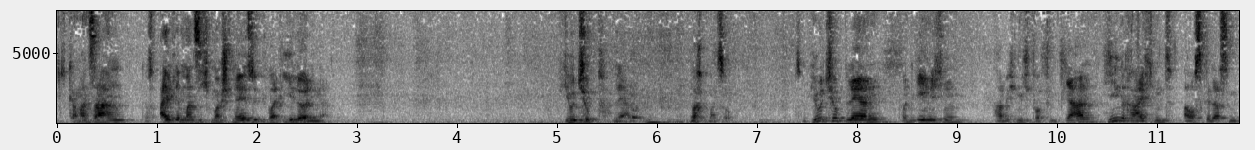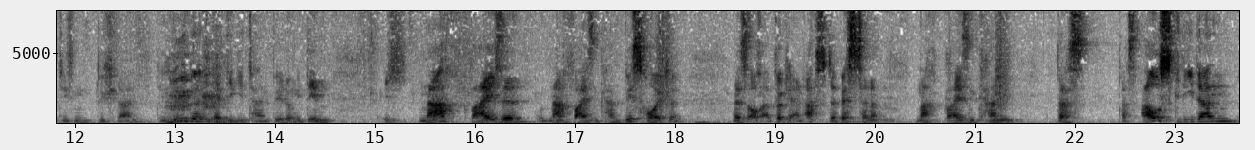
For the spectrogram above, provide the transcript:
Das kann man sagen, das eignet man sich mal schnell so über E-Learning an. YouTube lernen. Macht man so zum YouTube-Lernen und Ähnlichem habe ich mich vor fünf Jahren hinreichend ausgelassen mit diesem Büchlein, die Lüge der digitalen Bildung, in dem ich nachweise und nachweisen kann bis heute, das ist auch wirklich ein absoluter Bestseller, nachweisen kann, dass das Ausgliedern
